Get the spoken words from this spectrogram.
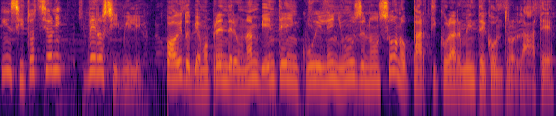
in situazioni verosimili. Poi dobbiamo prendere un ambiente in cui le news non sono particolarmente controllate.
